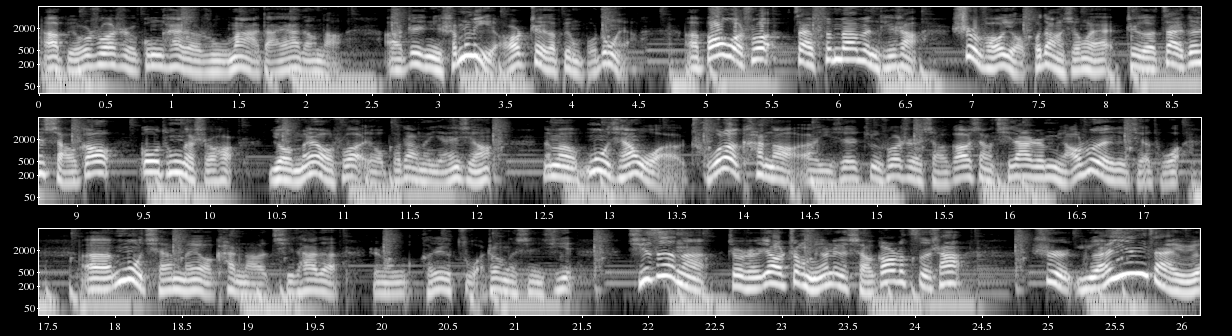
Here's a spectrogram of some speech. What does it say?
啊，比如说是公开的辱骂、打压等等。啊，这你什么理由？这个并不重要啊。包括说在分班问题上是否有不当行为，这个在跟小高沟通的时候有没有说有不当的言行？那么目前我除了看到啊一些据说是小高向其他人描述的一个截图，呃，目前没有看到其他的这种可以佐证的信息。其次呢，就是要证明这个小高的自杀。是原因在于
